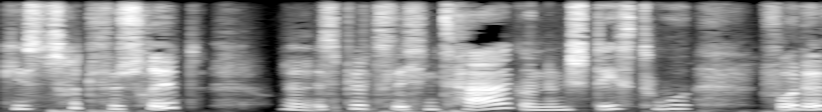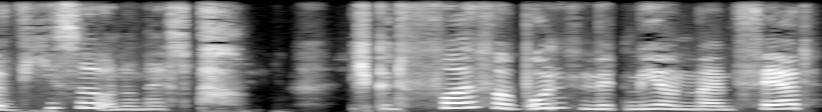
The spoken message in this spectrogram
gehst Schritt für Schritt und dann ist plötzlich ein Tag und dann stehst du vor der Wiese und du merkst, ach, ich bin voll verbunden mit mir und meinem Pferd.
